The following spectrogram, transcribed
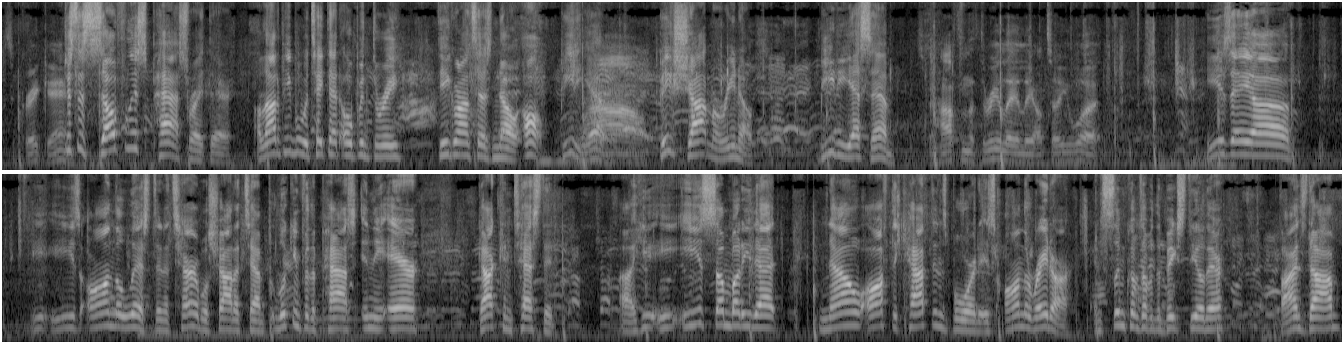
It's a great game. Just a selfless pass right there. A lot of people would take that open three. Degron says no. Oh, BDM. Wow. Big shot, Marino. BDSM. It's been hot from the three lately. I'll tell you what. He is a. Uh, he, he's on the list in a terrible shot attempt, looking for the pass in the air, got contested. Uh, he, he he is somebody that now off the captain's board is on the radar. And Slim comes up with a big steal there, finds Dom.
